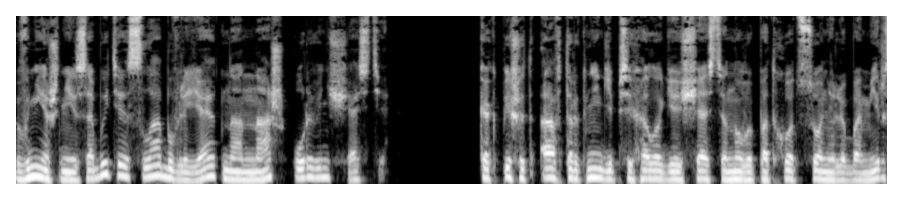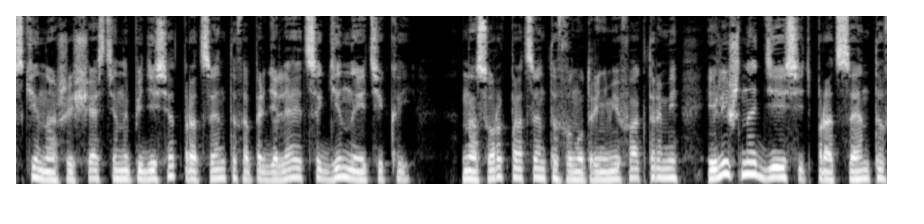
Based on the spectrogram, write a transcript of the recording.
внешние события слабо влияют на наш уровень счастья. Как пишет автор книги «Психология счастья. Новый подход» Соня Любомирский, наше счастье на 50% определяется генетикой, на 40% внутренними факторами и лишь на 10%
